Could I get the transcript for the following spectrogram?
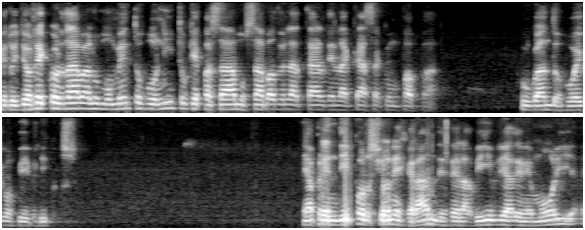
Pero yo recordaba los momentos bonitos que pasábamos sábado en la tarde en la casa con papá, jugando juegos bíblicos. Me aprendí porciones grandes de la Biblia de memoria.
